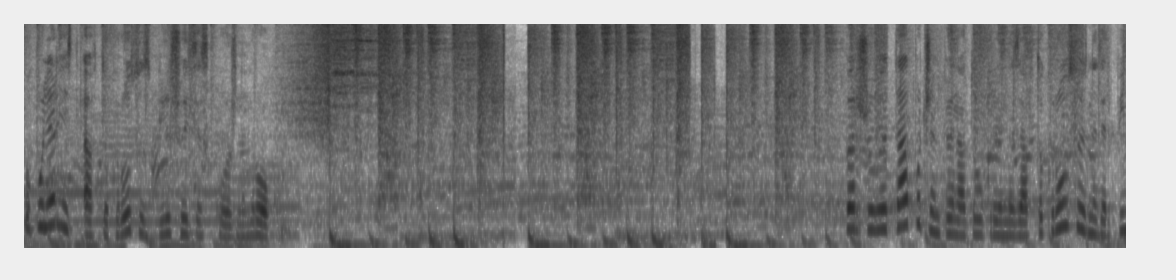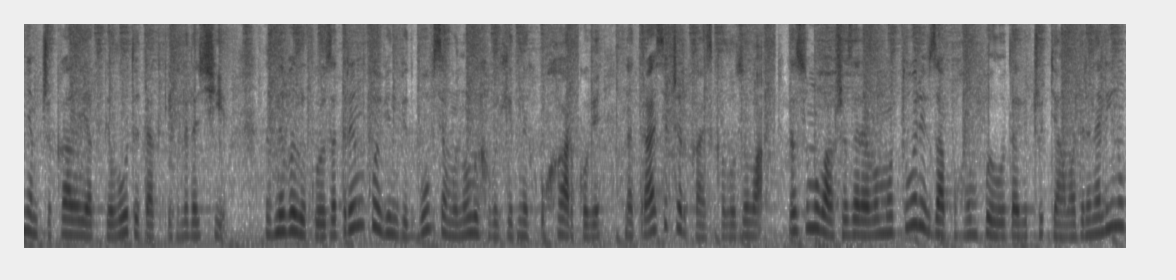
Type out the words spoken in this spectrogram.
популярність автокросу збільшується з кожним роком. Першого етапу чемпіонату України з автокросу з нетерпінням чекали як пілоти, так і глядачі. З невеликою затримкою він відбувся минулих вихідних у Харкові на трасі Черкаська Лозова. Засумувавши за ревом моторів, запахом пилу та відчуттям адреналіну,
